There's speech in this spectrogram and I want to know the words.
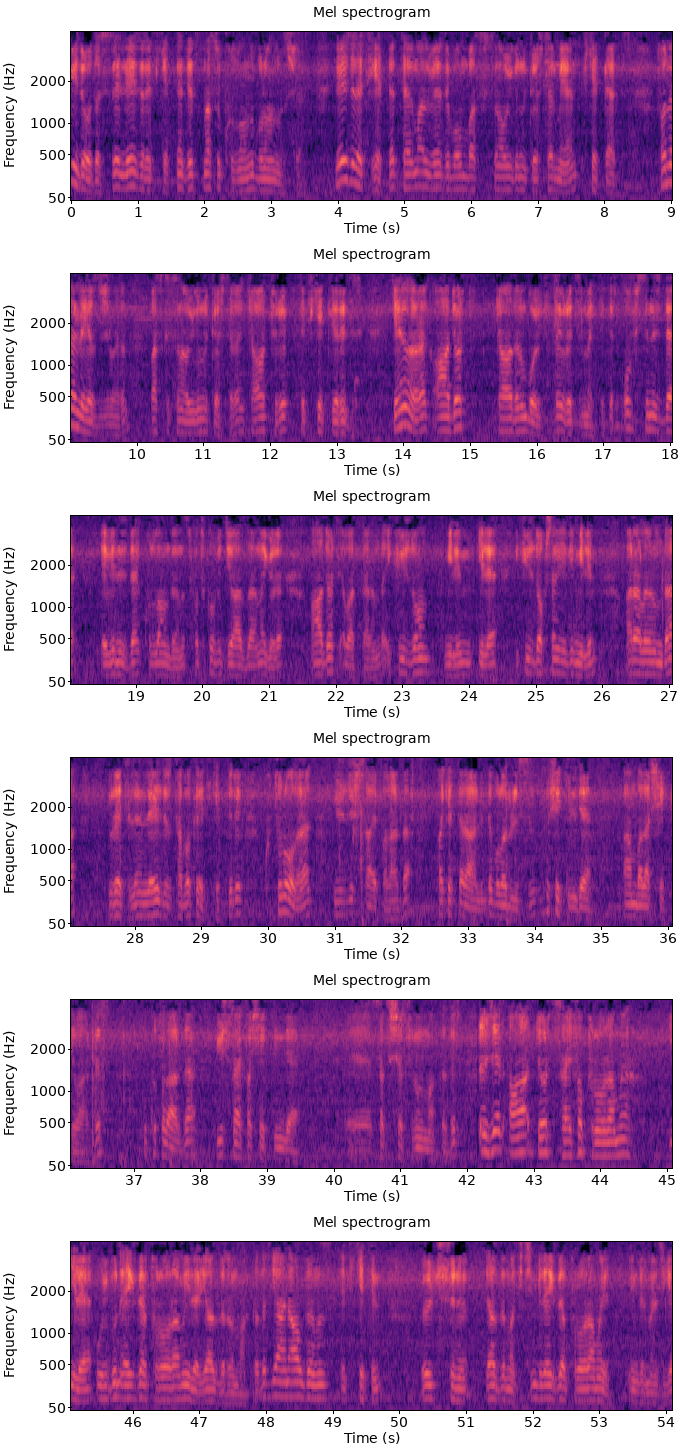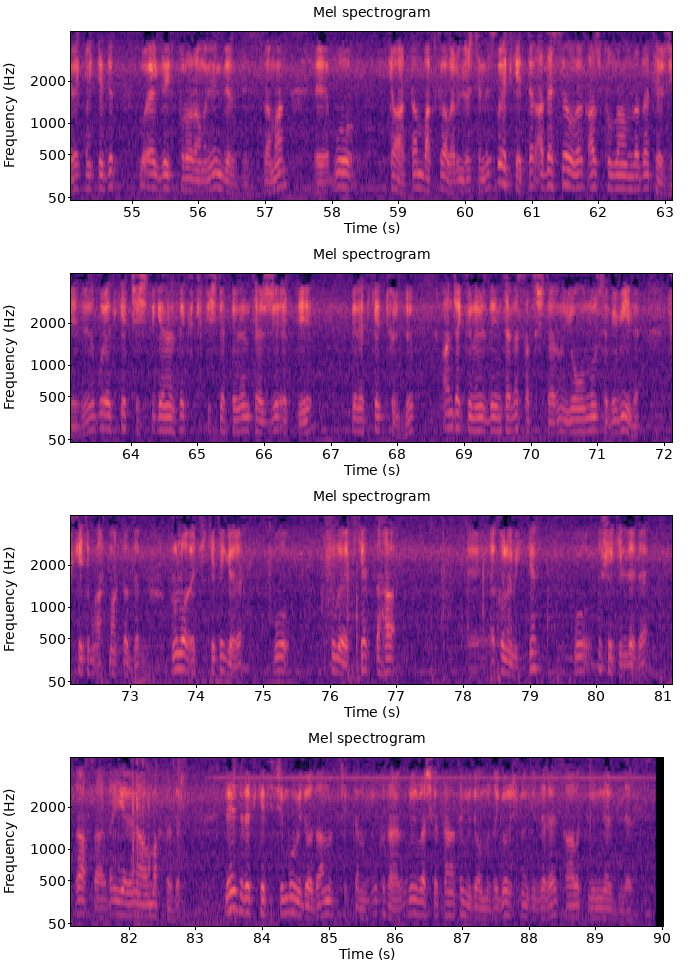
Bu videoda size laser etiket nedir, nasıl kullanılır bunu anlatacağız. Laser etiketler termal ve ribon baskısına uygunluk göstermeyen etiketlerdir. Tonerle yazıcıların baskısına uygunluk gösteren kağıt türü etiketleridir. Genel olarak A4 kağıdının boyutunda üretilmektedir. Ofisinizde, evinizde kullandığınız fotokopi cihazlarına göre A4 ebatlarında 210 milim ile 297 milim aralığında üretilen laser tabaka etiketleri kutulu olarak yüzlük sayfalarda paketler halinde bulabilirsiniz. Bu şekilde ambalaj şekli vardır. Bu kutularda 100 sayfa şeklinde e, satışa sunulmaktadır. Özel A4 sayfa programı ile uygun Excel programı ile yazdırılmaktadır. Yani aldığınız etiketin ölçüsünü yazdırmak için bir Excel programı indirmeniz gerekmektedir. Bu Excel programını indirdiğiniz zaman e, bu kağıttan baskı alabilirsiniz. Bu etiketler adresler olarak az kullanımda da tercih edilir. Bu etiket çeşidi genellikle küçük işletmelerin tercih ettiği bir etiket türüdür. Ancak günümüzde internet satışlarının yoğunluğu sebebiyle tüketim artmaktadır. Rulo etikete göre bu kutulu etiket daha e, ekonomiktir. Bu, bu şekilde de raflarda yerini almaktadır. Laser etiket için bu videoda anlatacaklarımız bu kadardır. Bir başka tanıtım videomuzda görüşmek üzere. Sağlıklı günler dileriz.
